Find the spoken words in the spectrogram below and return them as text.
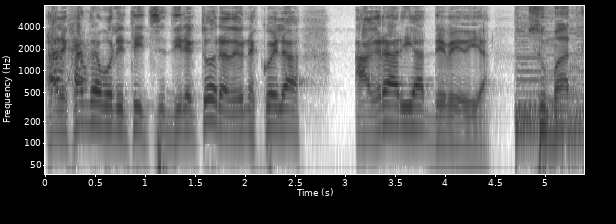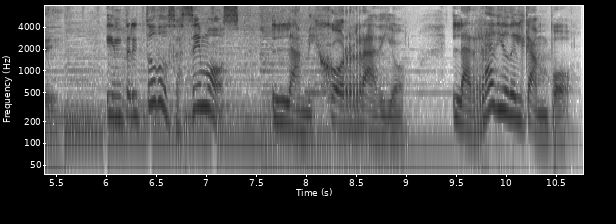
Alejandra Boletich, directora de una escuela agraria de Bedia. Sumate. Entre todos hacemos la mejor radio, la radio del campo.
